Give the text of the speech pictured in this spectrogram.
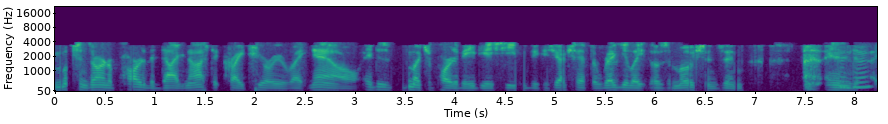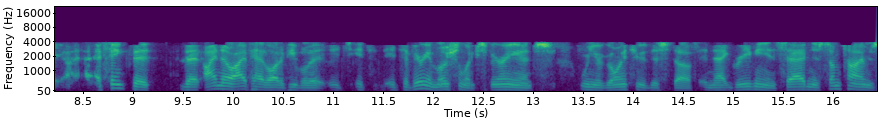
emotions aren't a part of the diagnostic criteria right now, it is much a part of ADHD because you actually have to regulate those emotions. And and mm-hmm. I, I think that that I know I've had a lot of people that it's it's it's a very emotional experience when you're going through this stuff and that grieving and sadness. Sometimes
